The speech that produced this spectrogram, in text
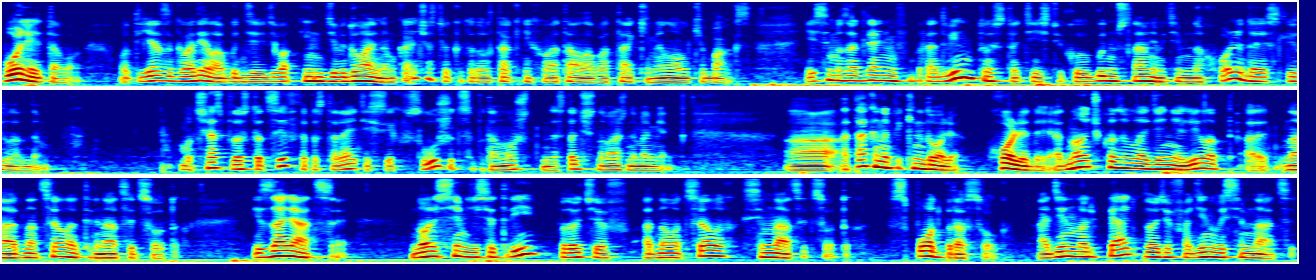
Более того, вот я заговорил об индивидуальном качестве, которого так не хватало в атаке Милоуки Бакс. Если мы заглянем в продвинутую статистику и будем сравнивать именно Холлида с Лилардом, вот сейчас просто цифры, постарайтесь их вслушаться, потому что достаточно важный момент. А, атака на пикиндоле. Холидей 1 очко за владение, Лилард на 1,13. Изоляция 0,73 против 1,17. Спот бросок 1.05 против 1.18.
